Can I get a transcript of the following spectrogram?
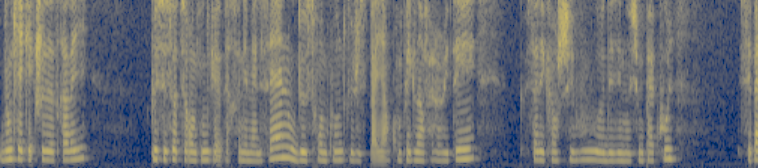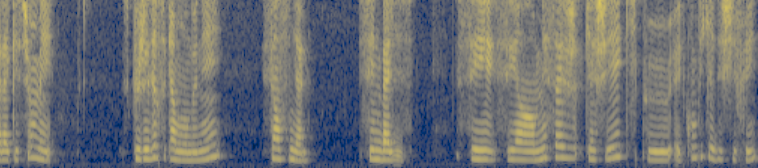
Donc il y a quelque chose à travailler que ce soit de se rendre compte que la personne est malsaine ou de se rendre compte que je sais pas, il y a un complexe d'infériorité, que ça déclenche chez vous euh, des émotions pas cool. C'est pas la question, mais ce que je veux dire, c'est qu'à un moment donné, c'est un signal, c'est une balise. C'est un message caché qui peut être compliqué à déchiffrer.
